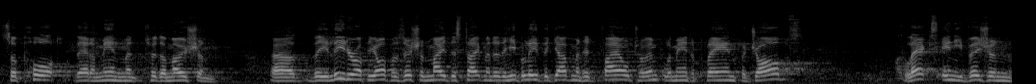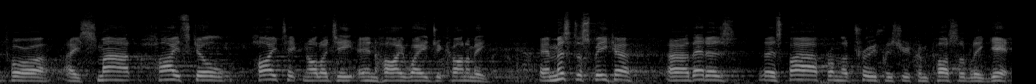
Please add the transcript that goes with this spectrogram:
support that amendment to the motion. Uh, the Leader of the Opposition made the statement that he believed the government had failed to implement a plan for jobs, lacks any vision for a smart, high-skilled, high-technology and high-wage economy. And, Mr Speaker, uh, that is as far from the truth as you can possibly get.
